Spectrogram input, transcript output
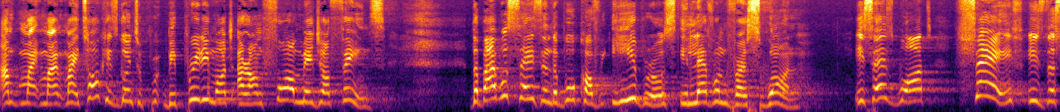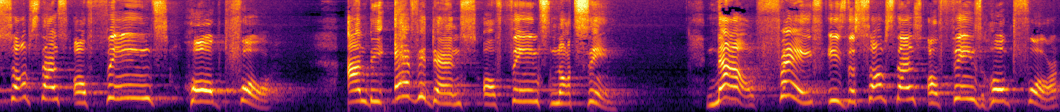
my, my, my talk is going to pr- be pretty much around four major things. The Bible says in the book of Hebrews 11, verse 1, it says what? Faith is the substance of things hoped for and the evidence of things not seen. Now, faith is the substance of things hoped for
